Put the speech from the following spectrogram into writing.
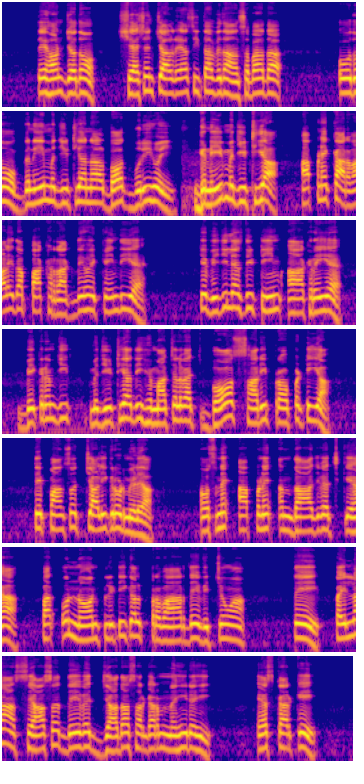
ਤੇ ਹੁਣ ਜਦੋਂ ਸੈਸ਼ਨ ਚੱਲ ਰਿਹਾ ਸੀ ਤਾਂ ਵਿਧਾਨ ਸਭਾ ਦਾ ਉਦੋਂ ਗਨੀਮ ਮਜੀਠੀਆ ਨਾਲ ਬਹੁਤ ਬੁਰੀ ਹੋਈ। ਗਨੀਮ ਮਜੀਠੀਆ ਆਪਣੇ ਘਰ ਵਾਲੇ ਦਾ ਪੱਖ ਰੱਖਦੇ ਹੋਏ ਕਹਿੰਦੀ ਹੈ ਕਿ ਵਿਜੀਲੈਂਸ ਦੀ ਟੀਮ ਆਖ ਰਹੀ ਹੈ ਬਿਕਰਮਜੀਤ ਮਜੀਠੀਆ ਦੀ ਹਿਮਾਚਲ ਵਿੱਚ ਬਹੁਤ ਸਾਰੀ ਪ੍ਰਾਪਰਟੀ ਆ। ਤੇ 540 ਕਰੋੜ ਮਿਲਿਆ। ਉਸਨੇ ਆਪਣੇ ਅੰਦਾਜ਼ ਵਿੱਚ ਕਿਹਾ, ਪਰ ਉਹ ਨਾਨ ਪੋਲੀਟੀਕਲ ਪਰਿਵਾਰ ਦੇ ਵਿੱਚੋਂ ਆ ਤੇ ਪਹਿਲਾਂ ਸਿਆਸਤ ਦੇ ਵਿੱਚ ਜ਼ਿਆਦਾ ਸਰਗਰਮ ਨਹੀਂ ਰਹੀ। ਇਸ ਕਰਕੇ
